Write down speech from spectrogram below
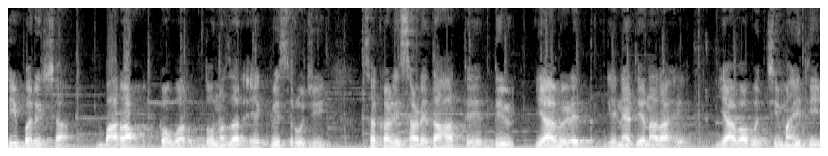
ही परीक्षा बारा ऑक्टोबर दोन हजार एकवीस रोजी सकाळी साडेदहा ते दीड या वेळेत घेण्यात येणार आहे. याबाबतची माहिती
